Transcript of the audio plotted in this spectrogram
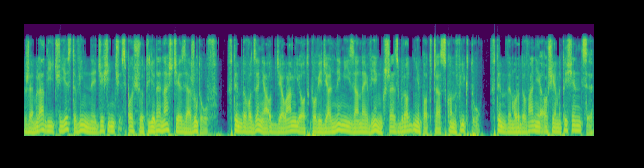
że Mladic jest winny 10 spośród 11 zarzutów, w tym dowodzenia oddziałami odpowiedzialnymi za największe zbrodnie podczas konfliktu, w tym wymordowanie 8 tysięcy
